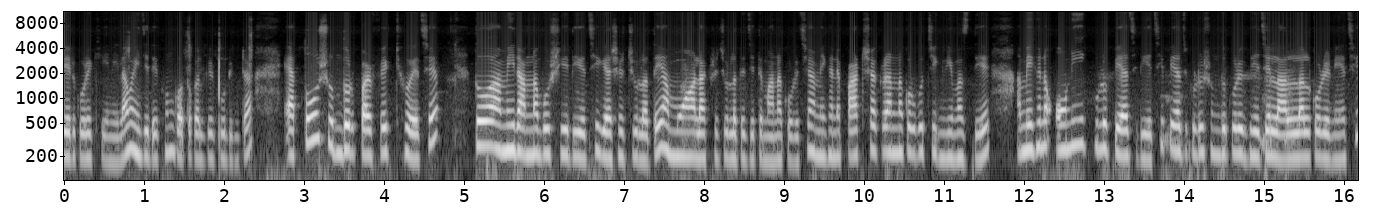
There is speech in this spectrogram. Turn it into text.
বের করে খেয়ে নিলাম। এই যে দেখুন গতকালকের পুডিংটা এত সুন্দর পারফেক্ট হয়েছে। তো আমি রান্না বসিয়ে দিয়েছি গ্যাসের চুলাতে। আম্মু আর লাকড়ির চুলাতে যেতে মানা করেছে। আমি এখানে পাট শাক রান্না করব চিংড়ি মাছ দিয়ে। আমি এখানে অনেকগুলো পেঁয়াজ দিয়েছি। পেঁয়াজগুলো সুন্দর করে ভেজে লাল লাল করে নিয়েছি।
